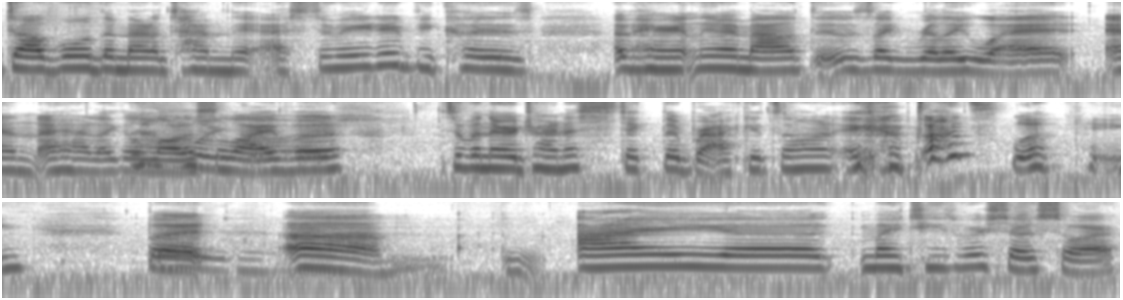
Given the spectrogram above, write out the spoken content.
double the amount of time they estimated because apparently my mouth it was like really wet and I had like a lot of Oh my saliva. gosh. So when they were trying to stick the brackets on, it kept on slipping. But Oh, um I uh my teeth were so sore.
